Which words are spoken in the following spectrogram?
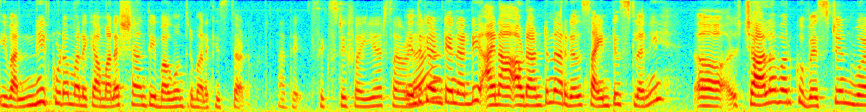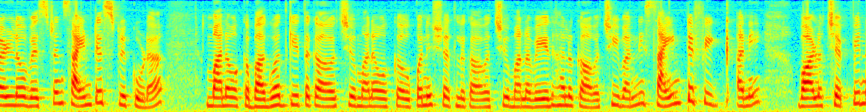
ఇవన్నీ కూడా మనకి ఆ మనశ్శాంతి భగవంతుడు మనకిస్తాడు. అదే సిక్స్టీ ఫైవ్ ఇయర్స్ ఎందుకంటేనండి ఆయన ఆవిడ అంటున్నారు కదా సైంటిస్టులని చాలా వరకు వెస్ట్రన్ వరల్డ్లో వెస్ట్రన్ సైంటిస్టులు కూడా మన ఒక భగవద్గీత కావచ్చు మన ఒక ఉపనిషత్తులు కావచ్చు మన వేదాలు కావచ్చు ఇవన్నీ సైంటిఫిక్ అని వాళ్ళు చెప్పిన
